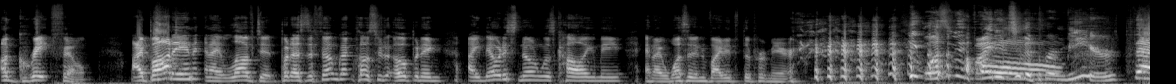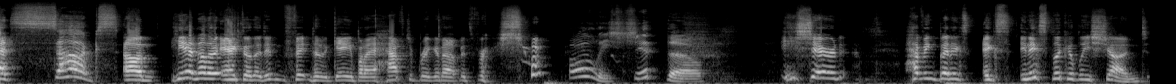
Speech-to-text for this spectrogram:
a great film. I bought in and I loved it, but as the film got closer to opening, I noticed no one was calling me and I wasn't invited to the premiere. He wasn't invited to the Oh. premiere. that sucks. Um, he had another anecdote that didn't fit into the game, but I have to bring it up. It's very short. Holy shit, though. He shared, having been ex- ex- inexplicably shunned,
